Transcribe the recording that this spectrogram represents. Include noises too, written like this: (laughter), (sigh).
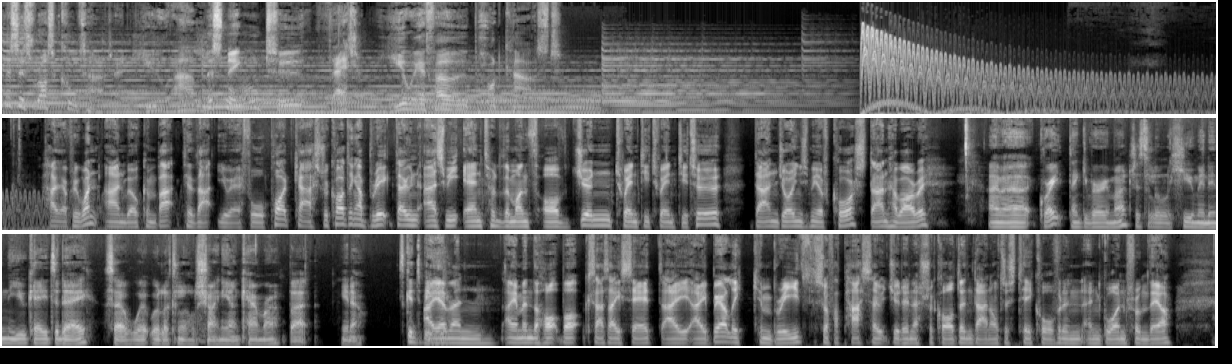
This is Ross Coulthart, and you are listening to That UFO Podcast. Hi, everyone, and welcome back to that UFO podcast. Recording a breakdown as we enter the month of June 2022. Dan joins me, of course. Dan, how are we? I'm uh, great. Thank you very much. It's a little humid in the UK today, so we're, we're looking a little shiny on camera, but you know, it's good to be I here. am in. I am in the hot box, as I said. I, I barely can breathe, so if I pass out during this recording, Dan I'll just take over and, and go on from there.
